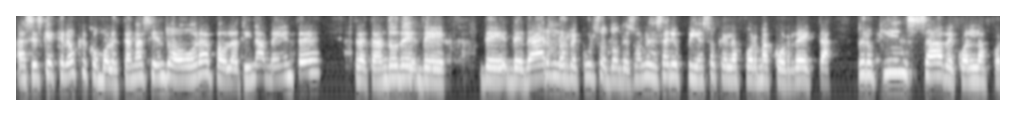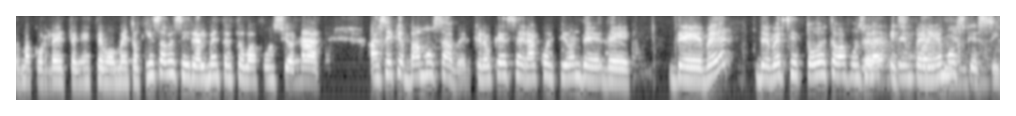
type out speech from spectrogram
Así es que creo que como lo están haciendo ahora, paulatinamente, tratando de, dar los recursos donde son necesarios, pienso que es la forma correcta. Pero quién sabe cuál es la forma correcta en este momento, quién sabe si realmente esto va a funcionar. Así que vamos a ver, creo que será cuestión de, ver, de ver si todo esto va a funcionar. Esperemos que sí.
